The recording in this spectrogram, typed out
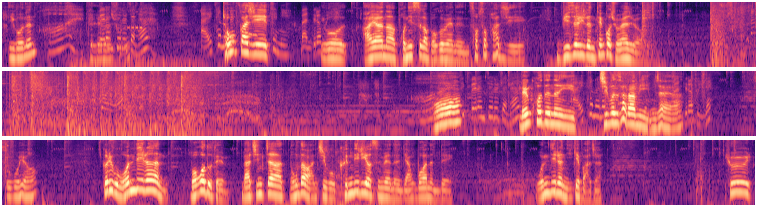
이거는 어, 벨레나 특별한 주고. 저거까지 이거? 아야나 버니스가 먹으면은 섭섭하지 미스릴은 탱커 줘야죠 어? 특별한 재료잖아. 랭코드는 이 집은 사람이 임자야? 수고요 그리고 원딜은 먹어도 됨 나 진짜 농담 안 치고 근딜이었으면은 양보하는데 원딜은 이게 맞아 효율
